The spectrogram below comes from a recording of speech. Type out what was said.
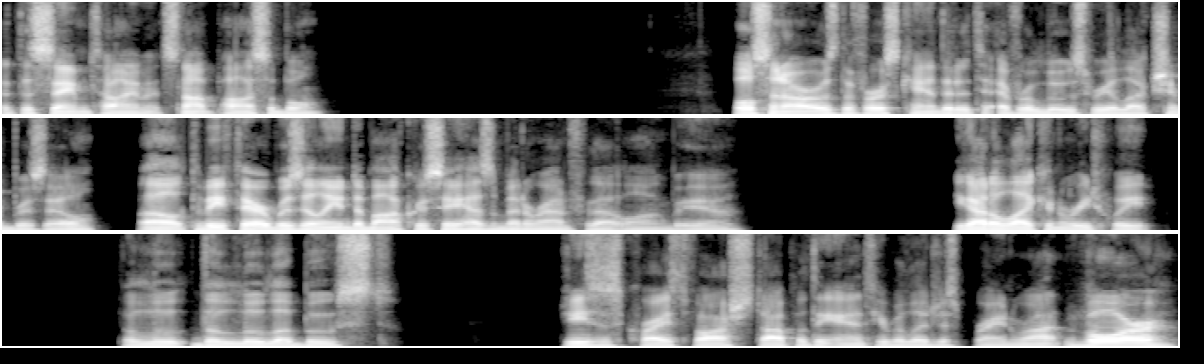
at the same time. It's not possible. Bolsonaro is the first candidate to ever lose re-election in Brazil. Well, to be fair, Brazilian democracy hasn't been around for that long, but yeah. You got to like and retweet the the Lula boost. Jesus Christ, Vaush, stop with the anti-religious brain rot. Vor.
